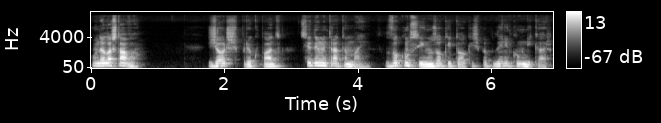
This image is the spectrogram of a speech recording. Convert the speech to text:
Onde ela estava? Jorge, preocupado, decidiu entrar também, Levou consigo uns walkie-talkies para poderem comunicar,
